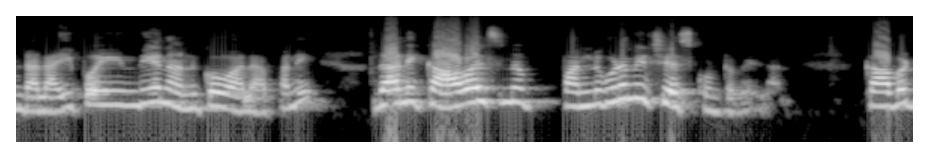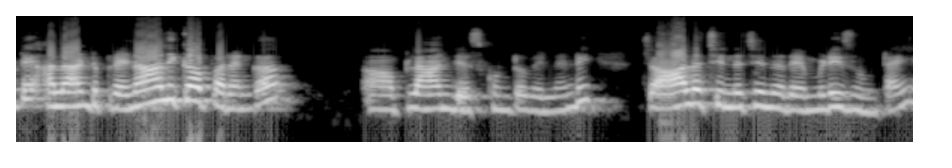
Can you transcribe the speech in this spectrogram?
ఉండాలి. అయిపోయింది అని అనుకోవాలి ఆ పని. దానికి కావాల్సిన పనులు కూడా మీరు చేసుకుంటూ వెళ్ళాలి. కాబట్టి అలాంటి ప్రణాళికా పరంగా ప్లాన్ చేసుకుంటూ వెళ్ళండి. చాలా చిన్న చిన్న రెమెడీస్ ఉంటాయి.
